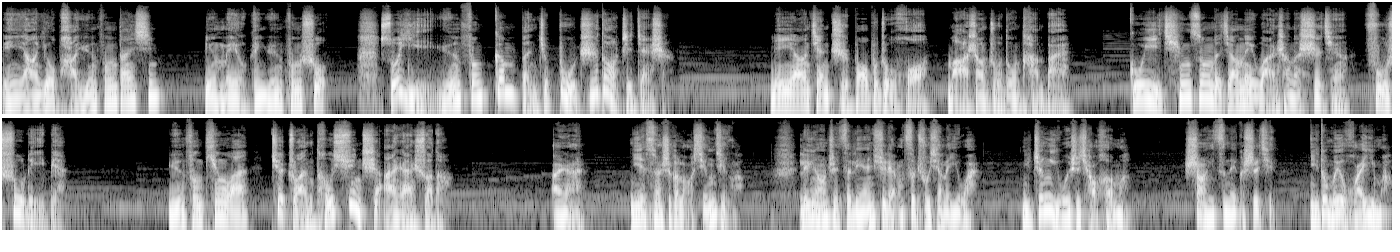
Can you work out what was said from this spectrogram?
林阳又怕云峰担心，并没有跟云峰说，所以云峰根本就不知道这件事。林阳见纸包不住火，马上主动坦白，故意轻松地将那晚上的事情复述了一遍。云峰听完，却转头训斥安然说道：“安然，你也算是个老刑警了，林阳这次连续两次出现了意外。”你真以为是巧合吗？上一次那个事情，你都没有怀疑吗？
